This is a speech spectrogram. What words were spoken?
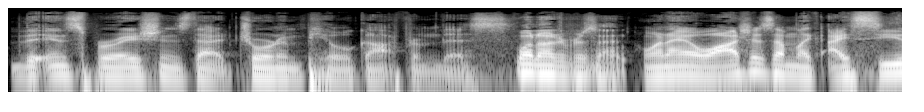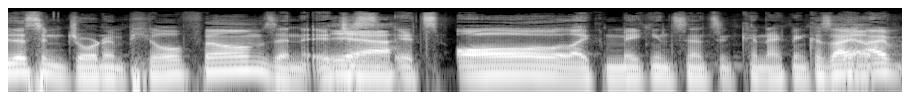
the inspirations that Jordan Peele got from this. 100% When I watch this, I'm like, I see this in Jordan Peele films, and it Yeah. just it's all like making sense and connecting. Because Yep. I've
